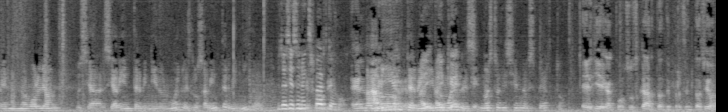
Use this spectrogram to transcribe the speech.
en, Nuevo León, pues se, había intervenido en muebles, los había intervenido. Entonces es un experto. había intervenido en muebles, no estoy diciendo experto. Él llega con sus cartas de presentación,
